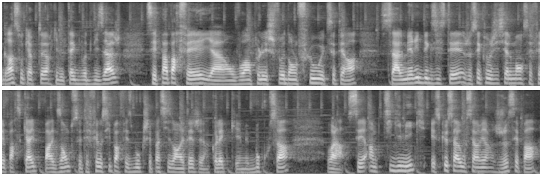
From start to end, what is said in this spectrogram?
grâce au capteur qui détecte votre visage. C'est pas parfait, on voit un peu les cheveux dans le flou, etc. Ça a le mérite d'exister. Je sais que logiciellement, c'est fait par Skype, par exemple. C'était fait aussi par Facebook. Je sais pas s'ils ont arrêté. J'ai un collègue qui aimait beaucoup ça. Voilà, c'est un petit gimmick. Est-ce que ça va vous servir? Je sais pas.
